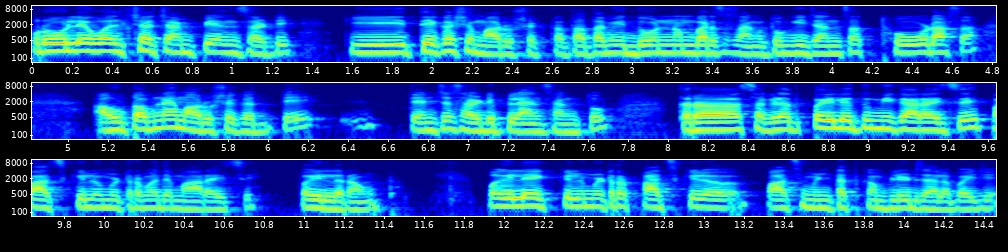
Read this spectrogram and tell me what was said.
प्रो लेवलच्या चॅम्पियनसाठी की ते कसे मारू शकतात? आता मी दोन नंबरचा सांगतो की ज्यांचा थोडासा आउट ऑफ नाही मारू शकत ते त्यांच्यासाठी प्लॅन सांगतो. तर सगळ्यात पहिले तुम्ही करायचे पाच किलोमीटरमध्ये मारायचे पहिलं राऊंड पहिलं एक किलोमीटर पाच किलो पाच मिनटात कंप्लीट झालं पाहिजे.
